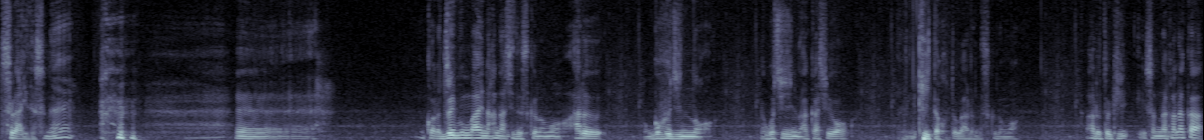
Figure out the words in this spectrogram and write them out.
辛いですね。えー、これは随分前の話ですけどもあるご婦人のご主人の証を聞いたことがあるんですけどもある時そのなかなか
